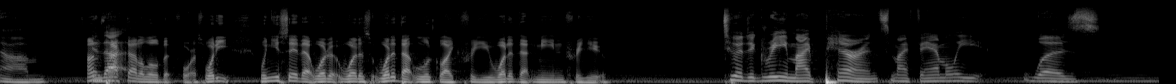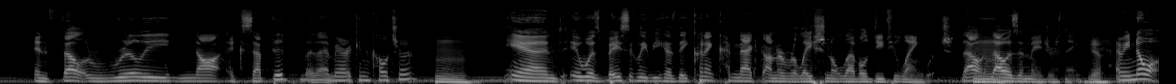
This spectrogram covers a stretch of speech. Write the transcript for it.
Um, Unpack that- that, a little bit for us. What do you when you say that? What what is what did that look like for you? What did that mean for you? to a degree, my parents, my family was and felt really not accepted by the American culture. Hmm. And it was basically because they couldn't connect on a relational level due to language. That, that Hmm. was a major thing. Yeah. I mean, no,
